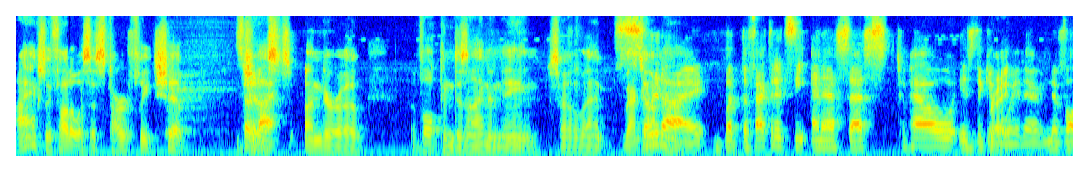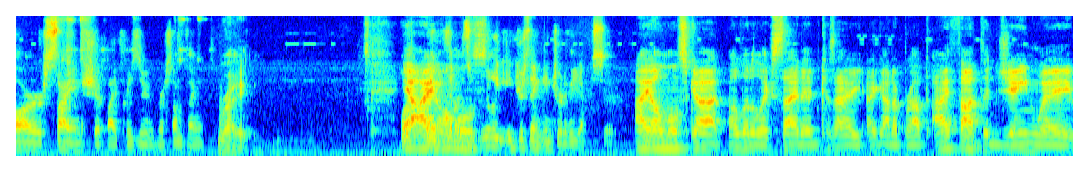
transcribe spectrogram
I actually thought it was a Starfleet ship, So just under a Vulcan design and name. So that that so got did me. I, but the fact that it's the NSS T'Pau is the Right. giveaway there. Ni'Var science ship, I presume, or something. Right. Yeah, I anyways, that was almost- a really interesting intro to the episode. I almost got a little excited because I, I got abrupt. I thought the Janeway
